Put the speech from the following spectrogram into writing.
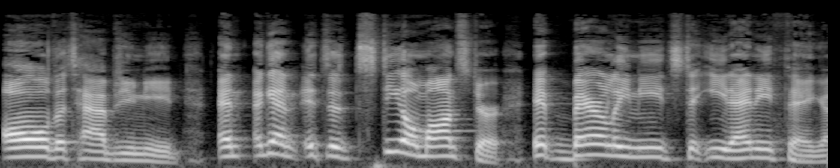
all the tabs you need. And again, it's a steel monster. It barely needs to eat anything.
